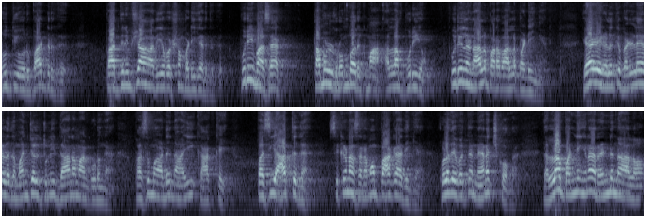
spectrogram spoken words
நூற்றி ஒரு பாட்டு இருக்குது பத்து நிமிஷம் அதிகபட்சம் படிக்கிறதுக்கு. புரியுமா சார்? தமிழ் ரொம்ப இருக்குமா? எல்லாம் புரியும். புரியலனாலும் பரவாயில்ல படிங்க. ஏழைகளுக்கு வெள்ளை அல்லது மஞ்சள் துணி தானமாக கொடுங்க. பசுமாடு நாய் காக்கை. பசி ஆற்றுங்க சிக்கன சிரமம் பார்க்காதீங்க. குலதெய்வத்தை நினச்சிக்கோங்க. இதெல்லாம் பண்ணிங்கன்னா ரெண்டு நாளும்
